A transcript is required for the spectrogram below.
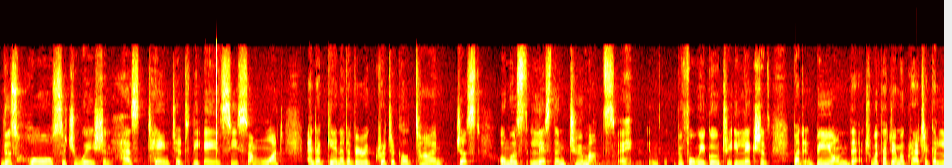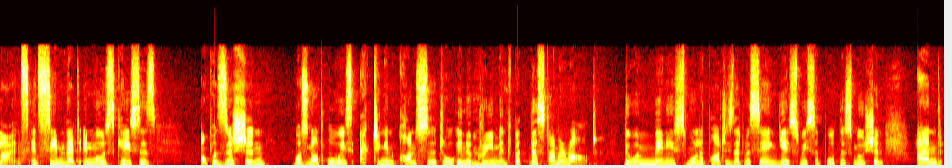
this whole situation has tainted the ANC somewhat, and again at a very critical time, just almost less than two months eh, before we go to elections. But beyond that, with the Democratic Alliance, it seemed that in most cases, opposition was not always acting in concert or in mm. agreement, mm. but this time around, there were many smaller parties that were saying, yes, we support this motion. And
